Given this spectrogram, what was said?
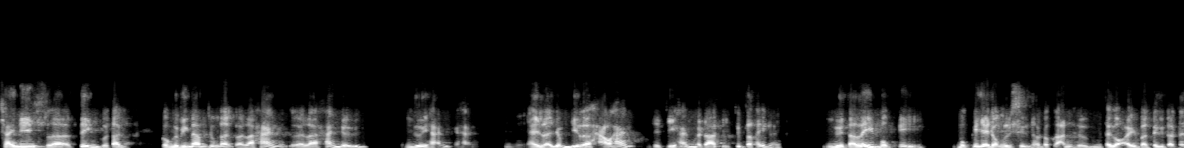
Chinese là tiếng của Tần. Còn người Việt Nam chúng ta gọi là Hán gọi là Hán ngữ người Hán hay là giống như là hảo Hán thì chỉ Hán mà ra thì chúng ta thấy rằng người ta lấy một cái một cái giai đoạn lịch sử nào đó có ảnh hưởng người ta gọi và từ đó nó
